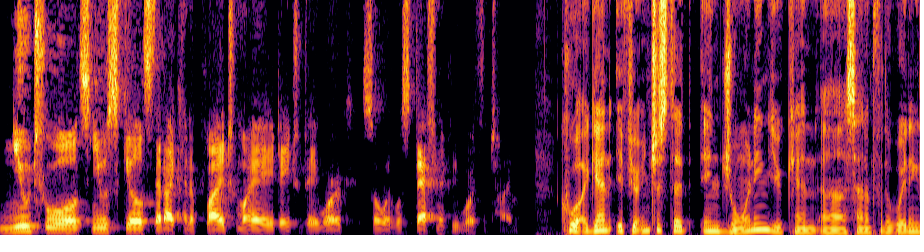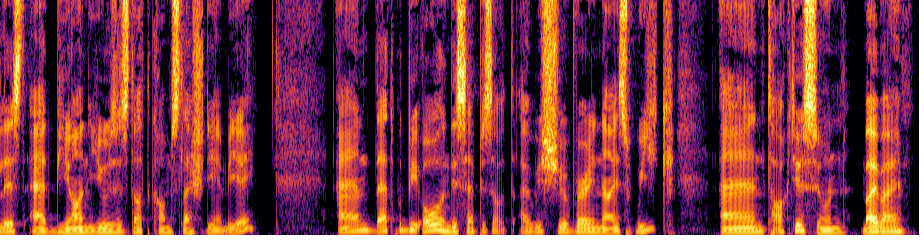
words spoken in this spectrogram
new tools, new skills that I can apply to my day to day work. So it was definitely worth the time. Cool. Again, if you're interested in joining, you can uh, sign up for the waiting list at beyondusers.com slash DMBA. And that would be all in this episode. I wish you a very nice week and talk to you soon. Bye bye.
